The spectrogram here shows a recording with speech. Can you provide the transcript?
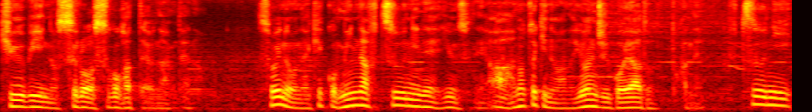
QB のスローすごかったよなみたいな。そういうのをね結構みんな普通にね言うんですよね。ああの時のあの45ヤードとかね。普通に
